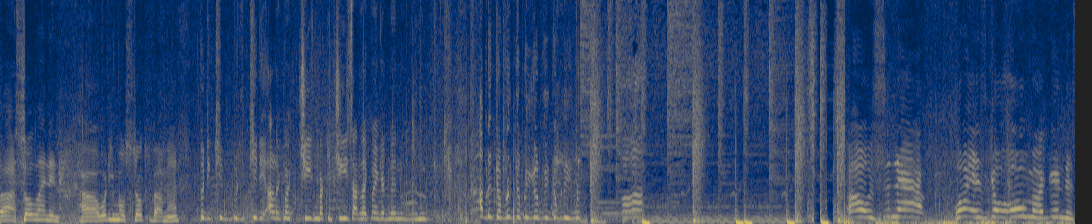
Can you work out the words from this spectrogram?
Uh, so Landon, uh, what are you most stoked about, man? But kitty, but kitty, I like my cheese, mac and cheese. I like my. Oh snap! What is go? Oh my goodness!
